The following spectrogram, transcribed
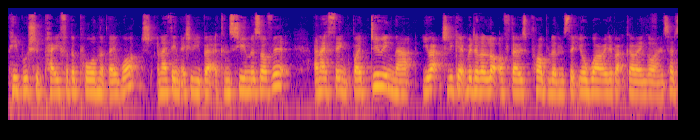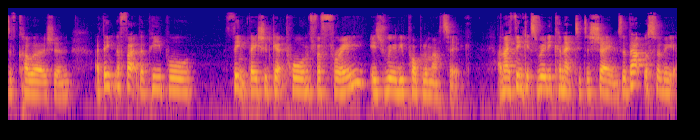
people should pay for the porn that they watch, and I think they should be better consumers of it. And I think by doing that, you actually get rid of a lot of those problems that you're worried about going on in terms of coercion. I think the fact that people think they should get porn for free is really problematic. And I think it's really connected to shame. So that was for me.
